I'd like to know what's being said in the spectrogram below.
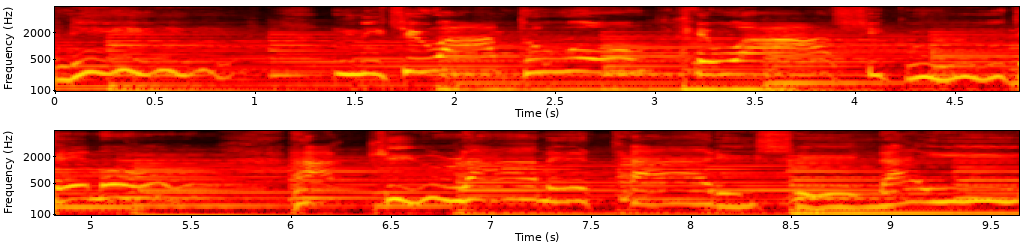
に道は遠険しくても諦めたりしない「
